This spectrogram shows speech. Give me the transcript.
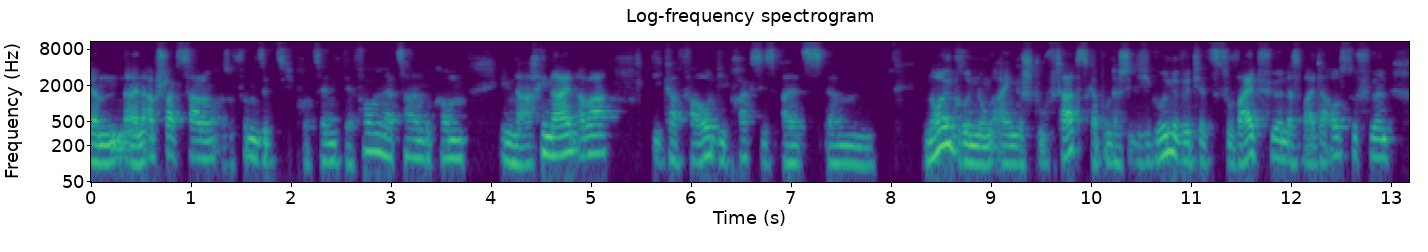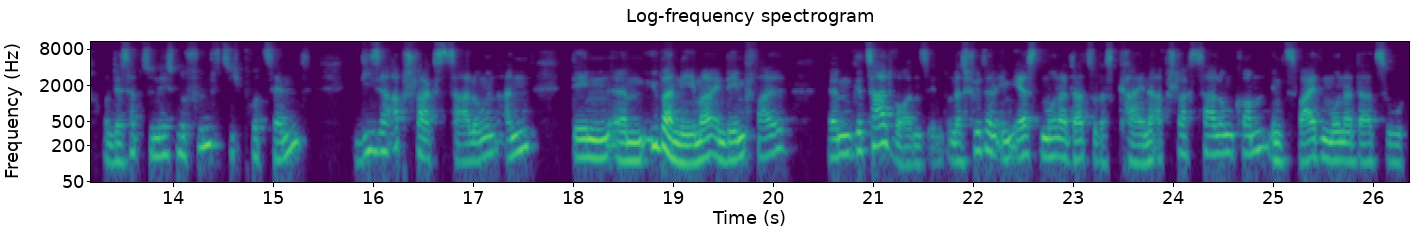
ähm, eine Abschlagszahlung, also 75 Prozent der Vorgängerzahlen bekommen, im Nachhinein aber die KV die Praxis als ähm, Neugründung eingestuft hat. Es gab unterschiedliche Gründe, wird jetzt zu weit führen, das weiter auszuführen und deshalb zunächst nur 50 Prozent dieser Abschlagszahlungen an den ähm, Übernehmer in dem Fall gezahlt worden sind. Und das führt dann im ersten Monat dazu, dass keine Abschlagszahlungen kommen, im zweiten Monat dazu,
